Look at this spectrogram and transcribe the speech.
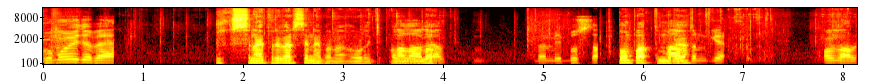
Bu muydu be? Şu sniper'ı versene bana oradaki. Al Allah. abi al. Ben bir boost al- Pomp attım buraya. aldım. Ge- Onu da al.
